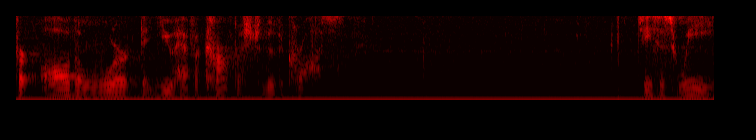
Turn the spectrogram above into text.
for the work that you have accomplished through the cross. Jesus, we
